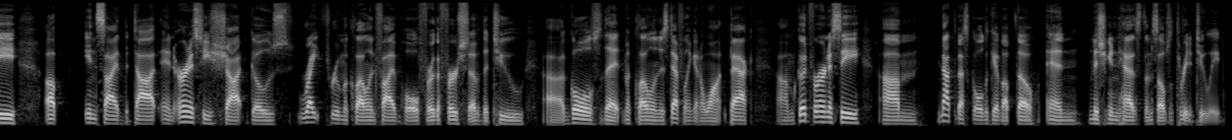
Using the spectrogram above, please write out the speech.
up inside the dot, and Ernest's shot goes right through McClellan five hole for the first of the two uh, goals that McClellan is definitely going to want back. Um, good for Ernest. Um, not the best goal to give up though, and Michigan has themselves a three to two lead.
